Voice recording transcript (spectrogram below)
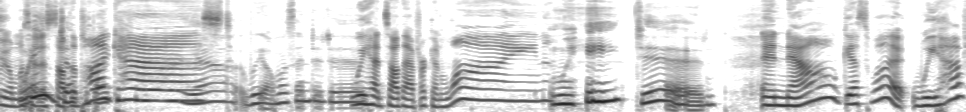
We almost had to stop the jumped back in. podcast. Yeah, we almost ended it. We had South African wine. we did. And now guess what? We have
